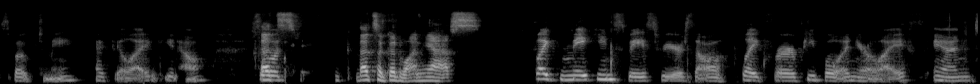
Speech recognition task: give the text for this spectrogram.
spoke to me, I feel like, you know. So that's that's a good one, yes like making space for yourself like for people in your life and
